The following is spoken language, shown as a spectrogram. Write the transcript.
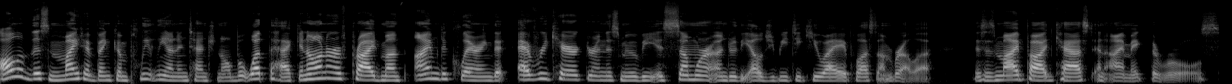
All of this might have been completely unintentional, but what the heck, in honor of Pride Month, I'm declaring that every character in this movie is somewhere under the LGBTQIA umbrella. This is my podcast, and I make the rules.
